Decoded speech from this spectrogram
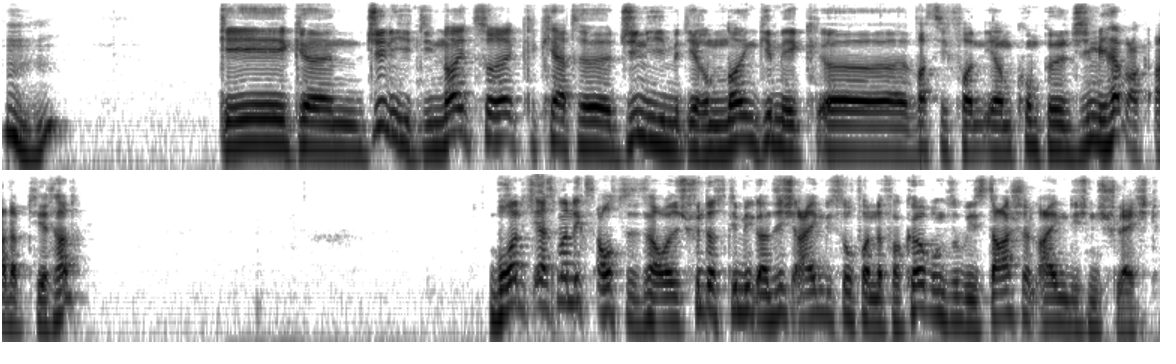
Mhm. Gegen Ginny, die neu zurückgekehrte Ginny mit ihrem neuen Gimmick, äh, was sie von ihrem Kumpel Jimmy Havoc adaptiert hat. Woran ich erstmal nichts auszusetzen habe. Also ich finde das Gimmick an sich eigentlich so von der Verkörperung, so wie es darstellt, eigentlich nicht schlecht.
